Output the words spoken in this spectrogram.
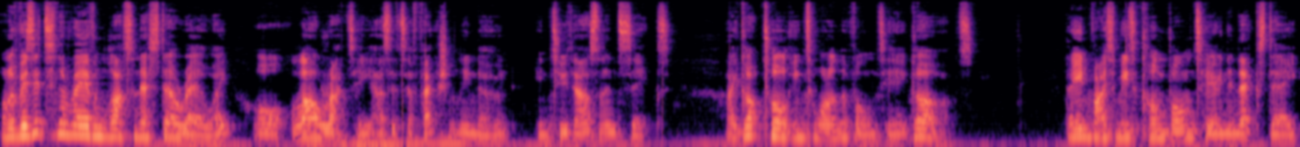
On a visit to the Ravenglass and Eskdale Railway, or Lal as it's affectionately known, in 2006, I got talking to one of the volunteer guards. They invited me to come volunteering the next day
